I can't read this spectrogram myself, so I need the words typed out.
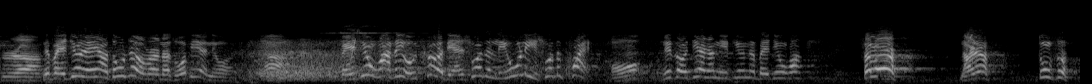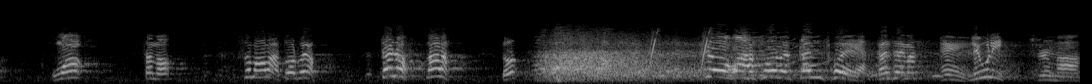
是啊，那北京人要都这味儿，那多别扭啊！啊，北京话它有特点，说的流利，说的快。哦，你走街上，你听听北京话，三轮哪儿呀？东四，五毛，三毛，四毛吧，多了不要。站住，拉了，得，这话说的干脆呀、干脆吗？哎流利。是吗？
